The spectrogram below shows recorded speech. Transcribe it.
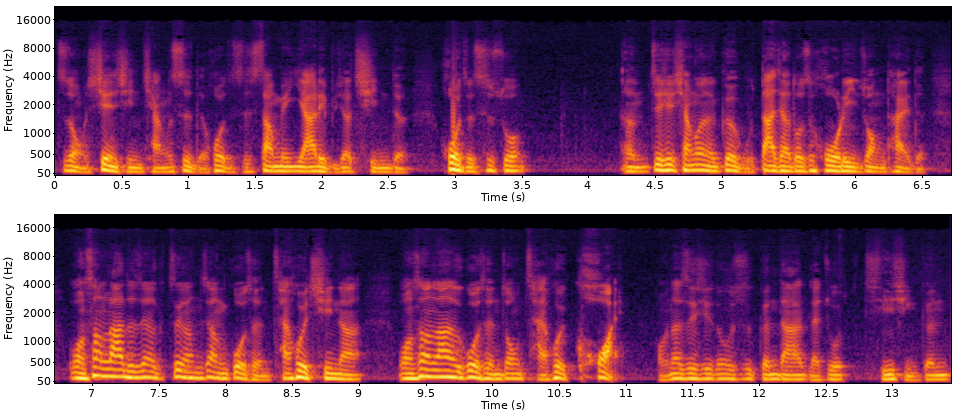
这种现行强势的，或者是上面压力比较轻的，或者是说，嗯，这些相关的个股大家都是获利状态的，往上拉的这样这样这样的过程才会轻啊，往上拉的过程中才会快。哦，那这些都是跟大家来做提醒跟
